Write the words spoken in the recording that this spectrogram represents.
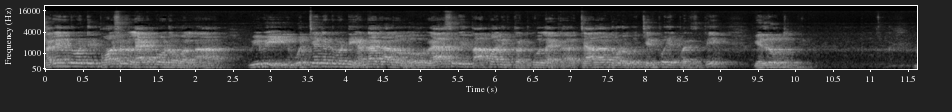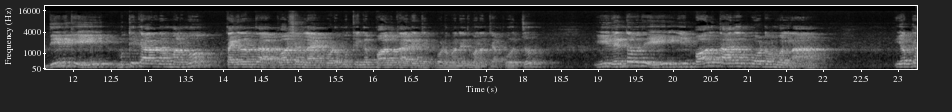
సరైనటువంటి పోషణ లేకపోవడం వల్ల ఇవి వచ్చేటటువంటి ఎండాకాలంలో వేసవి తాపానికి తట్టుకోలేక చాలా దూడలు చనిపోయే పరిస్థితి ఎదురవుతుంది. దీనికి ముఖ్య కారణం మనము తగినంత పోషణ లేకపోవడం ముఖ్యంగా పాలు తాగించకపోవడం అనేది మనం చెప్పవచ్చు. ఈ రెండవది ఈ పాలు తాగకపోవడం వలన ఈ యొక్క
